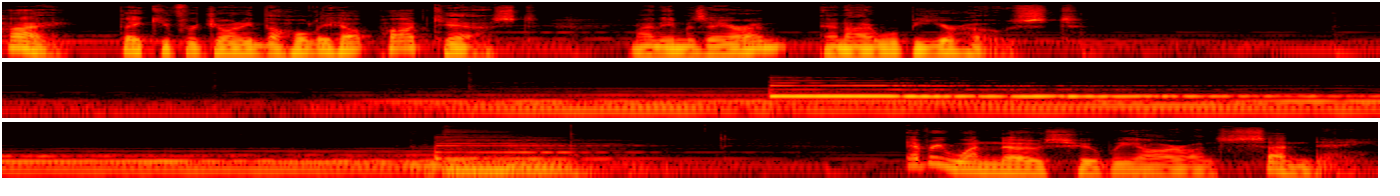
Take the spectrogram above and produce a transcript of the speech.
Hi, thank you for joining the Holy Help Podcast. My name is Aaron, and I will be your host. Everyone knows who we are on Sunday.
